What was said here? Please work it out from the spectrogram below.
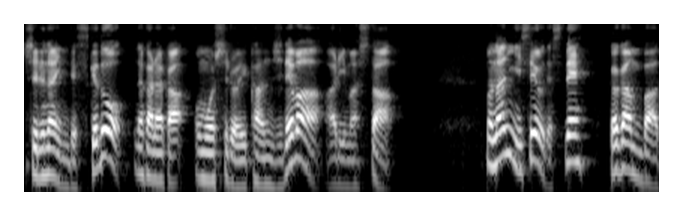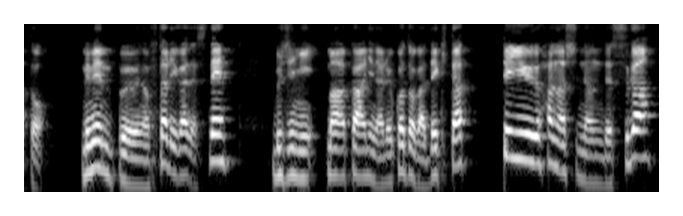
しれないんですけど、なかなか面白い感じではありました。まあ、何にせよですね、ガガンバーとメメンプーの二人がですね、無事にマーカーになることができたっていう話なんですが、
